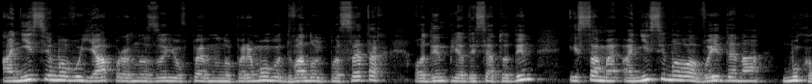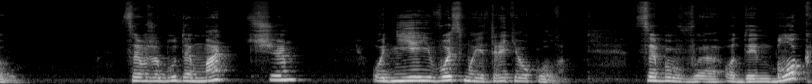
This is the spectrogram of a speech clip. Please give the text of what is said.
Анісімову я прогнозую впевнену перемогу 2-0 по сетах 1-51. І саме Анісімова вийде на Мухову. Це вже буде матч однієї восьмої третього кола. Це був е, один блок.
